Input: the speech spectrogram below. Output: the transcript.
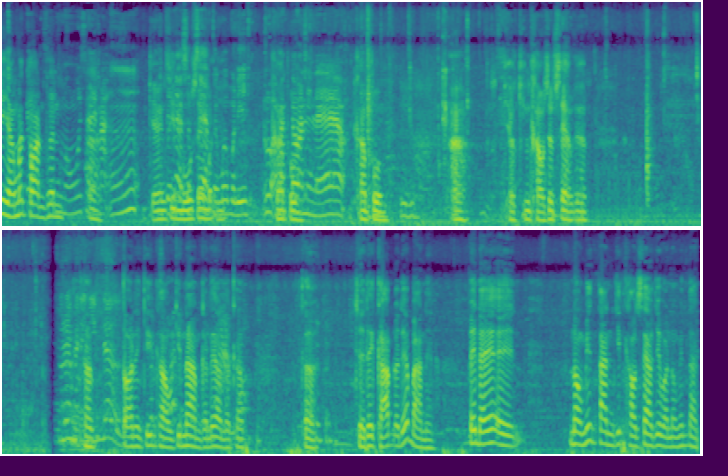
มีอย่างมาตอนเพิ่นหมูใส่มาเออแกงชิ้นหมูใส่แซ่บบักๆแต่เมื่อวันนี้ลูกเอาครัมาบผมตอนนี่แล้วครับผมอ่าเดี๋ยวกินข้าวแซ่บๆนะครับเรื่องมัน ครับกินเด้อตอนนี้กินข้าวกินน้ำกันแล้วนะครับ ก็จะได้กลับแล้วเด้อบ้านนี่เป็นไดไอ้น้องมิ้นตันกินข้าวแซ่บจีบ่น้องมิ้นตัน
